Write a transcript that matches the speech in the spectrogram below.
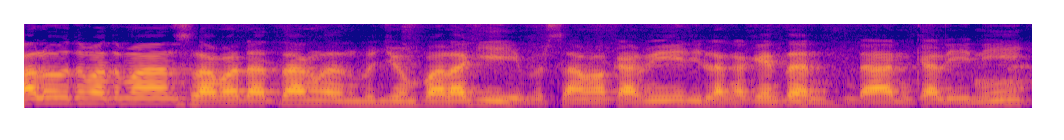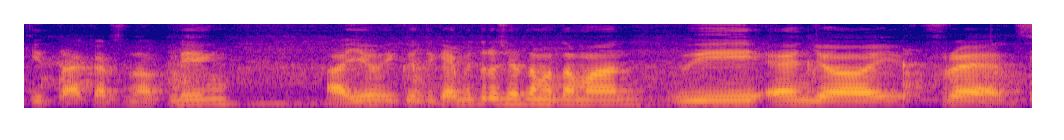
Halo teman-teman, selamat datang dan berjumpa lagi bersama kami di Langkah Kenten. Dan kali ini kita akan snorkeling. Ayo ikuti kami terus ya teman-teman. We enjoy friends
